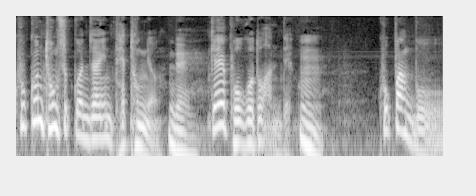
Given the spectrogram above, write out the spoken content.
국군 통수권자인 대통령께 네. 보고도 안 되고 음. 국방부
